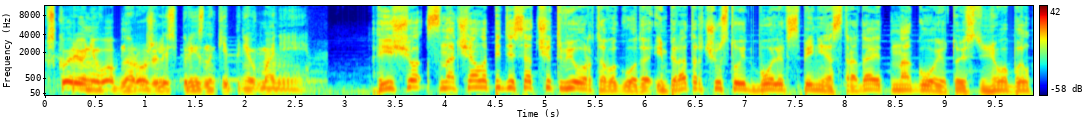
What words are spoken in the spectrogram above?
Вскоре у него обнаружились признаки пневмонии – еще с начала 54 года император чувствует боли в спине, страдает ногою, то есть у него был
